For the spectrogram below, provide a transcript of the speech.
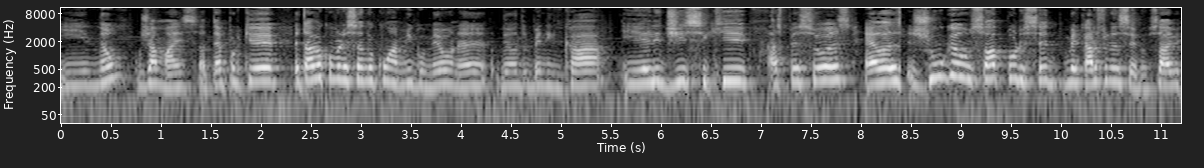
E não, jamais. Até porque eu tava conversando com um amigo meu, né, Leandro Benincá, e ele disse que as pessoas, elas julgam só por ser mercado financeiro, sabe?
